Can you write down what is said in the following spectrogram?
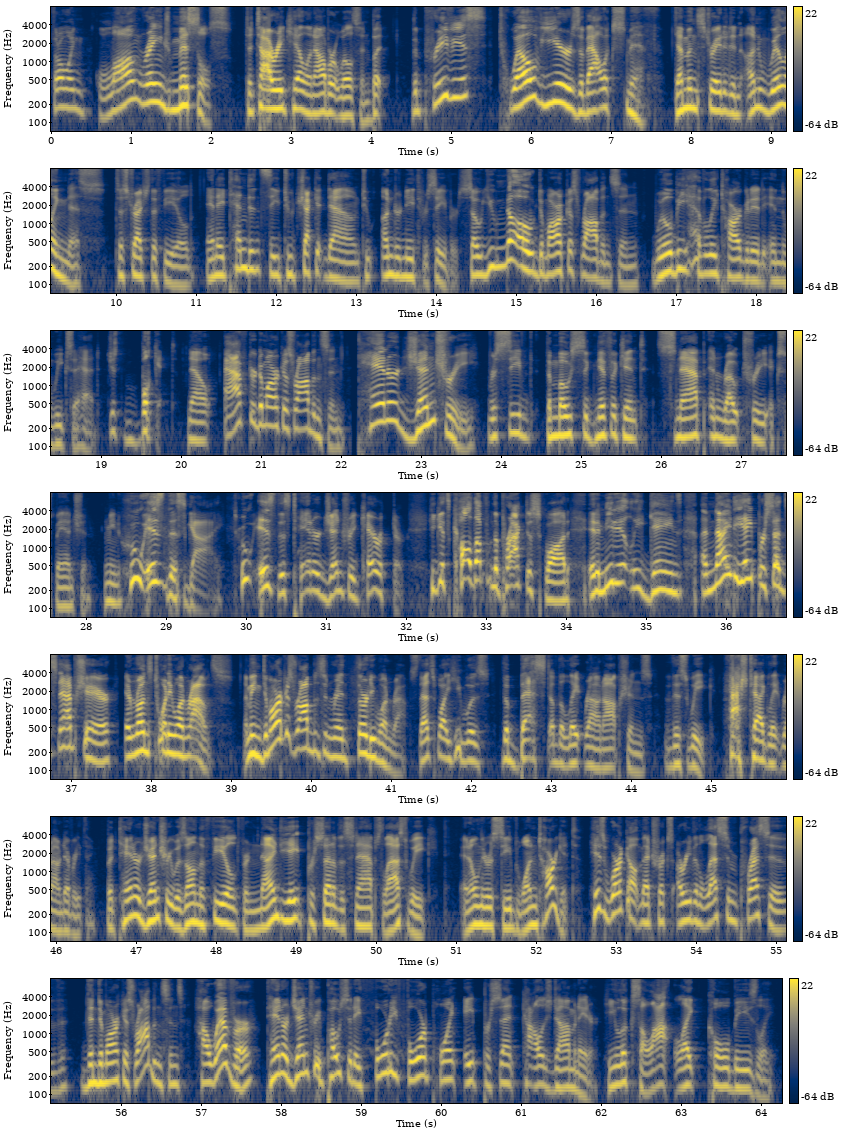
throwing long range missiles to Tyreek Hill and Albert Wilson. But the previous 12 years of Alex Smith demonstrated an unwillingness to stretch the field and a tendency to check it down to underneath receivers. So you know Demarcus Robinson will be heavily targeted in the weeks ahead. Just book it. Now, after Demarcus Robinson, Tanner Gentry received the most significant snap and route tree expansion. I mean, who is this guy? Who is this Tanner Gentry character? He gets called up from the practice squad and immediately gains a 98% snap share and runs 21 routes. I mean, Demarcus Robinson ran 31 routes. That's why he was the best of the late round options this week. Hashtag late round everything. But Tanner Gentry was on the field for 98% of the snaps last week and only received one target. His workout metrics are even less impressive than Demarcus Robinson's. However, Tanner Gentry posted a 44.8% college dominator. He looks a lot like Cole Beasley.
